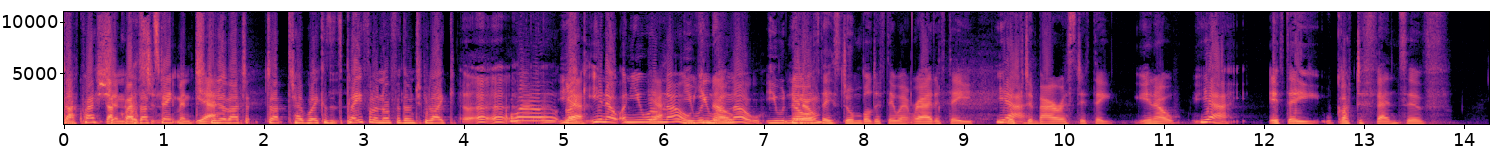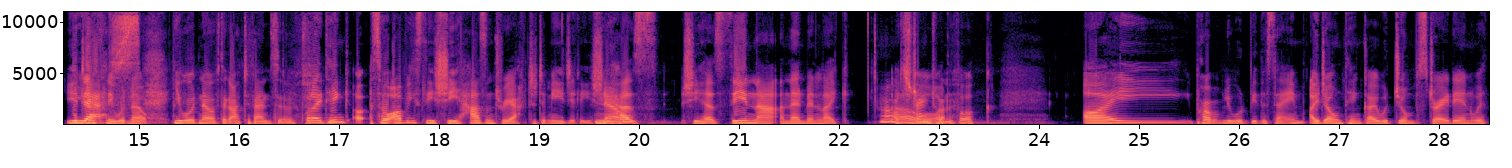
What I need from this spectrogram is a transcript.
that, question, or that statement. Yeah. You know that that type of way because it's playful enough for them to be like, uh, uh, uh, well, yeah. like you know, and you will Yeah, know. You would you know. will know. You would know, if they stumbled, if they went red, if they Yeah. looked embarrassed, if they, you know, yeah, if they got defensive. You definitely would know. You would know if they got defensive. But I think uh, so. Obviously, she hasn't reacted immediately. She No. has. She has seen that and then been like, Oh, strange what one." the fuck." I probably would be the same. I don't think I would jump straight in with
